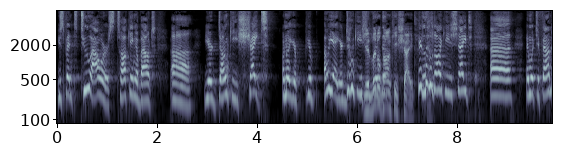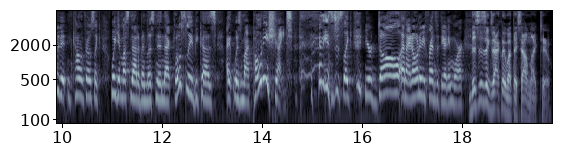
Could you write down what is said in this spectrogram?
you spent two hours talking about uh your donkey shite oh no your your oh yeah your donkey Your little the- donkey shite. your little donkey shite uh and what you found in it and Colin Farrell's like well you must not have been listening that closely because it was my pony shite and he's just like you're dull and I don't want to be friends with you anymore This is exactly what they sound like too.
